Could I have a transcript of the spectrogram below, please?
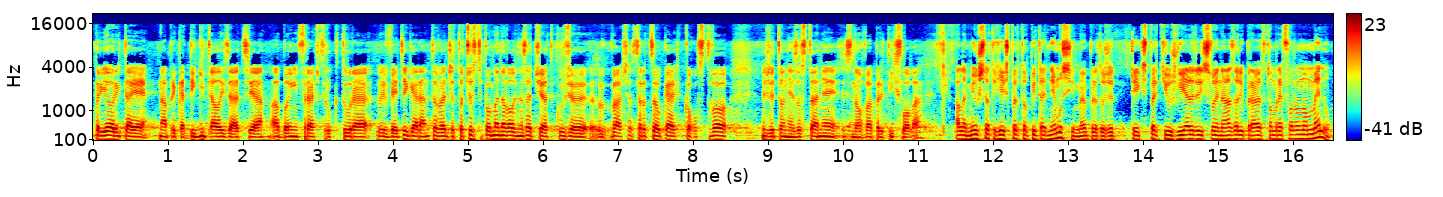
priorita je napríklad digitalizácia alebo infraštruktúra. Vy viete garantovať, že to, čo ste pomenovali na začiatku, že vaša srdcovka je školstvo, že to nezostane znova pri tých slovách? Ale my už sa tých expertov pýtať nemusíme, pretože tí experti už vyjadrili svoje názory práve v tom reformnom menu.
